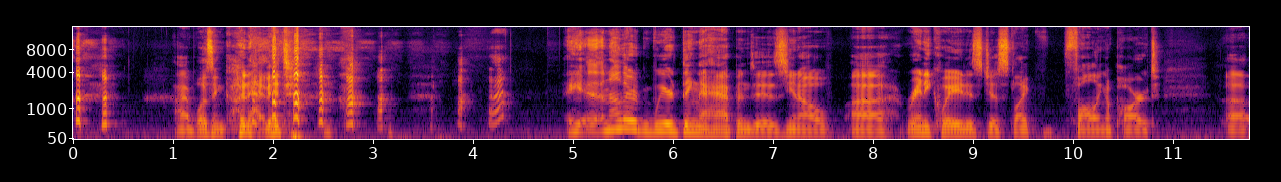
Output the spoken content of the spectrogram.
I wasn't good at it. Hey, Another weird thing that happens is, you know, uh, Randy Quaid is just like falling apart, uh,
